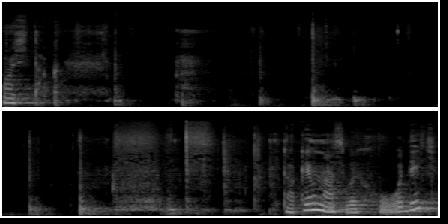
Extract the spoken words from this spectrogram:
Ось так. Так, і в нас виходить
